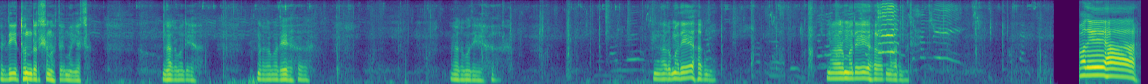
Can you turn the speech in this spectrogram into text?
अगदी इथून दर्शन होतं आहे मैयाचं. नारमध्ये हर. नर्मदे हर. नर्मदे हर. नर्मदे हर में. नर्मदे हर नर्मदे नर्मदे हर.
